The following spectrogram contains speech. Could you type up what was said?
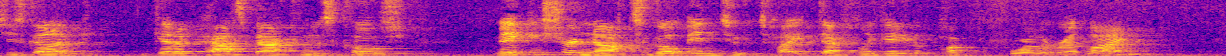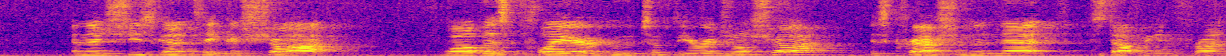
She's gonna get a pass back from this coach, making sure not to go in too tight, definitely getting the puck before the red line. And then she's gonna take a shot while this player who took the original shot is crashing the net, stopping in front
